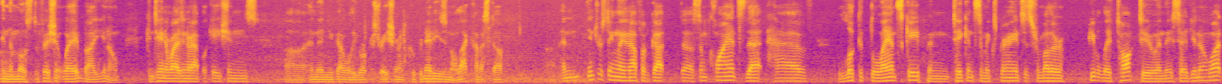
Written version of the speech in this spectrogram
in the most efficient way by you know containerizing their applications uh, and then you got all the orchestration around kubernetes and all that kind of stuff. Uh, and interestingly enough i've got uh, some clients that have looked at the landscape and taken some experiences from other people they've talked to and they said you know what?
